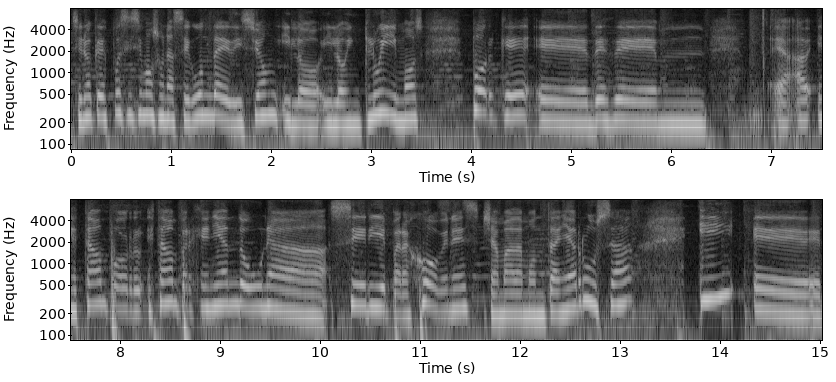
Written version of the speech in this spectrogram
sino que después hicimos una segunda edición y lo, y lo incluimos porque eh, desde mm, estaban por estaban pergeñando una serie para jóvenes llamada Montaña Rusa y eh,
